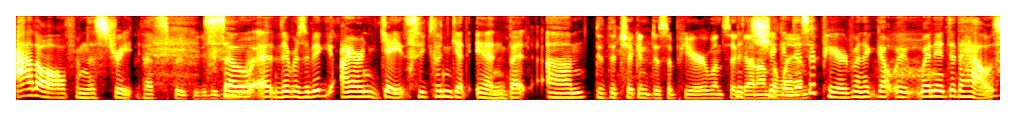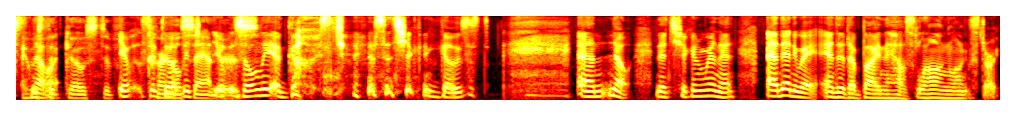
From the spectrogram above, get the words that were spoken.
at all from the street. That's spooky to So uh, there was a big iron gate, so you couldn't get in. But um, Did the chicken disappear once it got on the land? The chicken disappeared when it, got, it went into the house. It was no, the ghost of it was Colonel. Sanders. It was only a ghost. it was a chicken ghost. And no, the chicken went in. And anyway, ended up buying the house. Long, long story.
